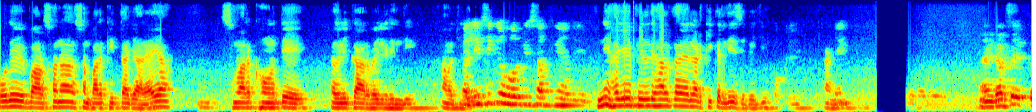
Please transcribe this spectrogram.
ਉਹਦੇ ਵਾਰਸਾਂ ਨਾਲ ਸੰਪਰਕ ਕੀਤਾ ਜਾ ਰਿਹਾ ਆ। ਸਮਰਕ ਹੋਣ ਤੇ ਅਗਲੀ ਕਾਰਵਾਈ ਲੜਿੰਦੀ ਅਮਲ ਚ ਕੱਲੀ ਸੀ ਕਿ ਹੋਰ ਵੀ ਸਾਥੀਆਂ ਉਹਦੇ ਨਹੀਂ ਹਜੇ ਫਿਲਹਾਲ ਤਾਂ ਇਹ ਲੜਕੀ ਇਕੱਲੀ ਸੀਗੀ ਜੀ। ਓਕੇ। ਹਾਂਜੀ। ਡਾਕਟਰ ਸਾਹਿਬ ਇੱਕ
